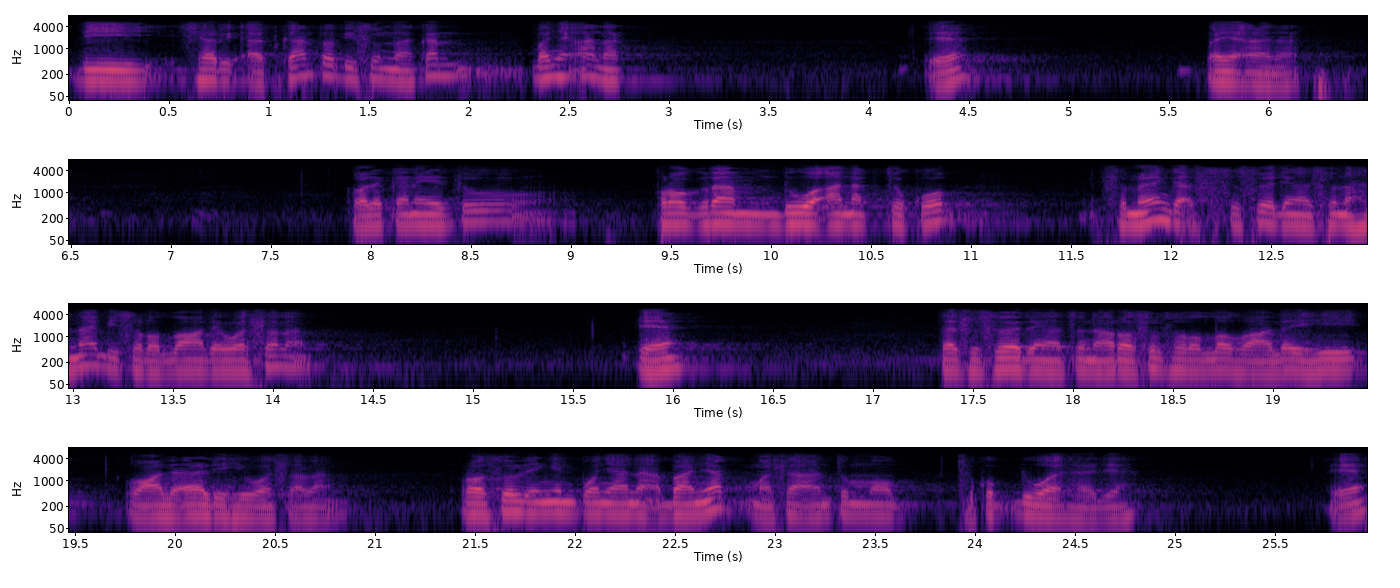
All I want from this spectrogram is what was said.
disyariatkan atau disunahkan banyak anak. Ya. Banyak anak. Oleh karena itu program dua anak cukup sebenarnya nggak sesuai dengan sunnah Nabi Shallallahu Alaihi Wasallam. Ya, tidak sesuai dengan sunnah Rasul Shallallahu Alaihi Wasallam. Rasul ingin punya anak banyak, masa antum mau cukup dua saja. Ya.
